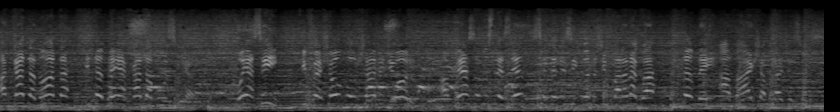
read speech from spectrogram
a cada nota e também a cada música. Foi assim que fechou com chave de ouro a festa dos 375 anos de Paranaguá também a Marcha para Jesus.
